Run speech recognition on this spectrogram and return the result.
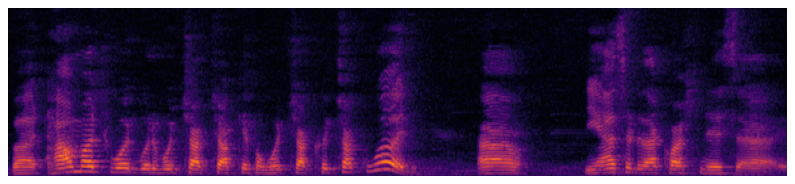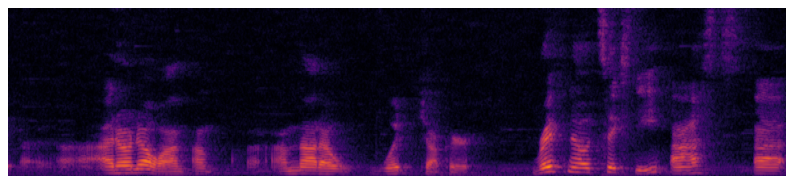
But how much wood would a woodchuck chuck if a woodchuck could chuck wood? Uh, the answer to that question is, uh, I don't know. I'm, I'm, I'm not a woodchucker. RiffNote60 asks, uh,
